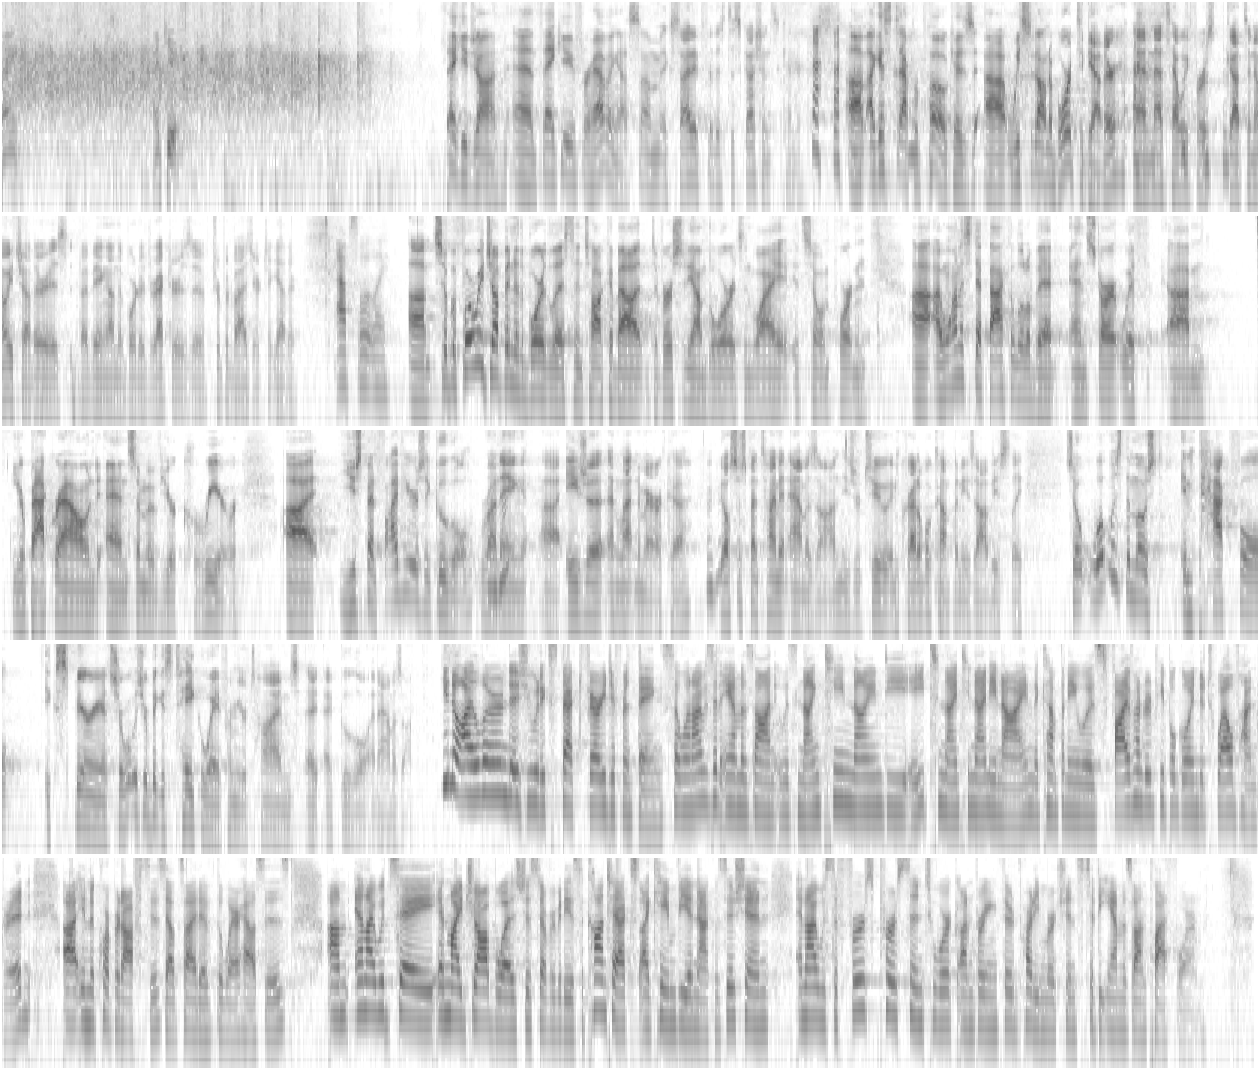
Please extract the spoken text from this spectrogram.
Thank, you. thank you. Thank you, John, and thank you for having us. I'm excited for this discussion, Sukhinder. um, I guess it's apropos because uh, we sit on a board together, and that's how we first got to know each other is by being on the board of directors of TripAdvisor together. Absolutely. Um, so before we jump into the board list and talk about diversity on boards and why it's so important, uh, I want to step back a little bit and start with um, your background and some of your career. Uh, you spent five years at Google running mm-hmm. uh, Asia and Latin America. Mm-hmm. You also spent time at Amazon. These are two incredible companies, obviously. So, what was the most impactful experience, or what was your biggest takeaway from your times at, at Google and Amazon? You know, I learned, as you would expect, very different things. So when I was at Amazon, it was 1998 to 1999. The company was 500 people going to 1,200 uh, in the corporate offices outside of the warehouses. Um, and I would say, and my job was, just everybody as the context, I came via an acquisition, and I was the first person to work on bringing third-party merchants to the Amazon platform.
